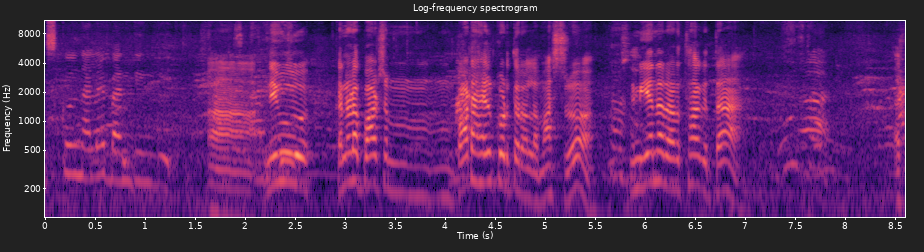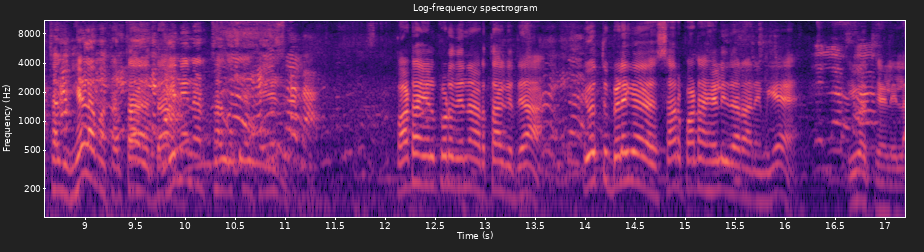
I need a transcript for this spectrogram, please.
ಸ್ಕೂಲ್ನಲ್ಲೇ ಬಂದಿದ್ವಿ. ಆ, ನೀವು ಕನ್ನಡ ಪಾಠ ಪಾಠ ಹೇಳ್ಕೊಡ್ತಾರಲ್ಲ ಮಾಸ್ಟ್ರು? ನಿಮ್ಗೆ ಏನಾರು ಅರ್ಥ ಆಗುತ್ತಾ? ಅರ್ಥ ಆಗಿ ಹೇಳಮ್ಮ ಅರ್ಥ ಆಗುತ್ತಾ? ಏನೇನು ಅರ್ಥ ಆಗುತ್ತೆ ಹೇಳಿ. ಪಾಠ ಹೇಳ್ಕೊಡೋದು ಏನೋ ಅರ್ಥ ಆಗುತ್ತಾ? ಇವತ್ತು ಬೆಳಿಗ್ಗೆ ಸರ್ ಪಾಠ ಹೇಳಿದಾರಾ ನಿಮಗೆ? ಇವತ್ತು ಹೇಳಿಲ್ಲ.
